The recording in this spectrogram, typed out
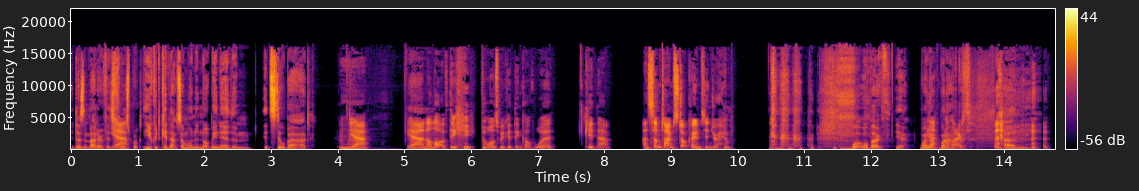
it doesn't matter if it's Yeah. forced prox- you could kidnap someone and not be near them it's still bad Mhm. Yeah, yeah, and a Um, lot of the the ones we could think of were kidnap, and sometimes Stockholm syndrome. well, or both yeah why Yeah, not why not have both both. Um,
